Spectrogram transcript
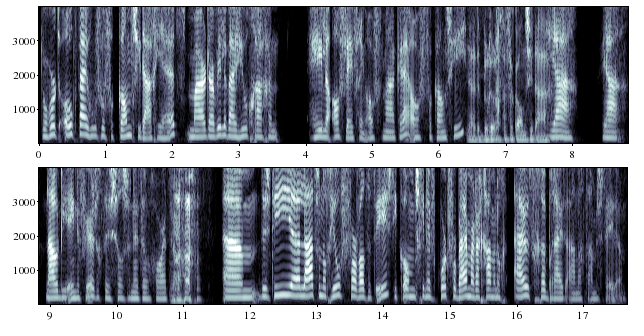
Er hoort ook bij hoeveel vakantiedagen je hebt, maar daar willen wij heel graag een hele aflevering over maken, hè, over vakantie. Ja, de beruchte vakantiedagen. Ja, ja, nou die 41 dus, zoals we net hebben gehoord. Ehm, dus die eh, laten we nog heel voor wat het is. Die komen misschien even kort voorbij, maar daar gaan we nog uitgebreid aandacht aan besteden.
